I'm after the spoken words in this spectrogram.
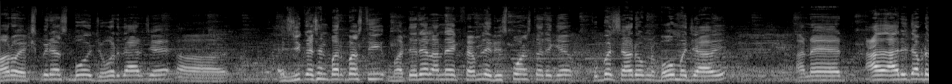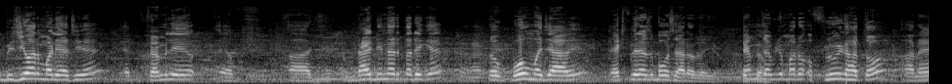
મારો એક્સપિરિયન્સ બહુ જોરદાર છે. એજ્યુકેશન પર્પઝથી મટીરિયલ અને એક ફેમિલી રિસ્પોન્સ તરીકે ખૂબ જ સારું અમને બહુ મજા આવી. અને આ આ રીતે આપણે બીજી વાર મળ્યા છીએ. એક ફેમિલી નાઇટ ડિનર તરીકે. તો બહુ મજા આવી. એક્સપિરિયન્સ બહુ સારો રહ્યો. તેમ સબ્જેક્ટ મારો ફ્લુઇડ હતો અને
